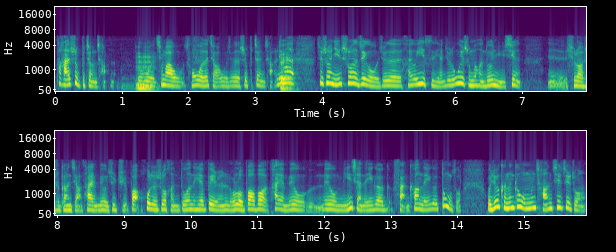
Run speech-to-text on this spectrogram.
它还是不正常的。我起码从我的角度，我觉得是不正常。另外，就说您说的这个，我觉得很有意思一点，就是为什么很多女性。呃，徐老师刚讲，他也没有去举报，或者说很多那些被人搂搂抱抱，他也没有没有明显的一个反抗的一个动作。我觉得可能跟我们长期这种，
